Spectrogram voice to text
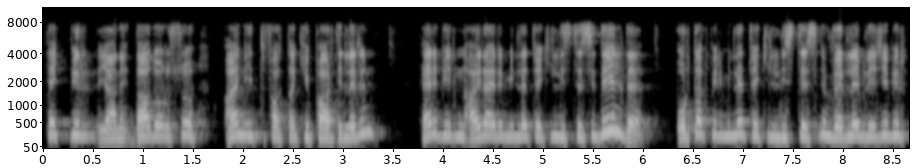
tek bir yani daha doğrusu aynı ittifaktaki partilerin her birinin ayrı ayrı milletvekili listesi değil de ortak bir milletvekili listesinin verilebileceği bir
